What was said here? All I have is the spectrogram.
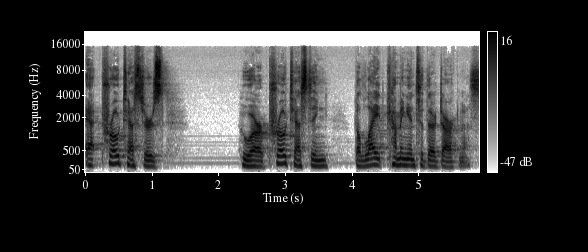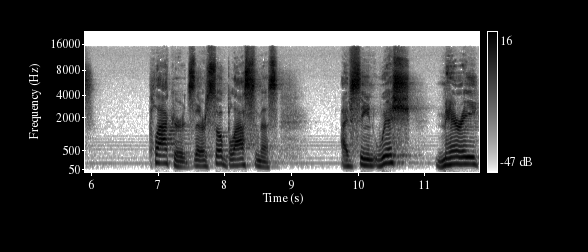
at protesters who are protesting the light coming into their darkness. Placards that are so blasphemous I've seen wish Mary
